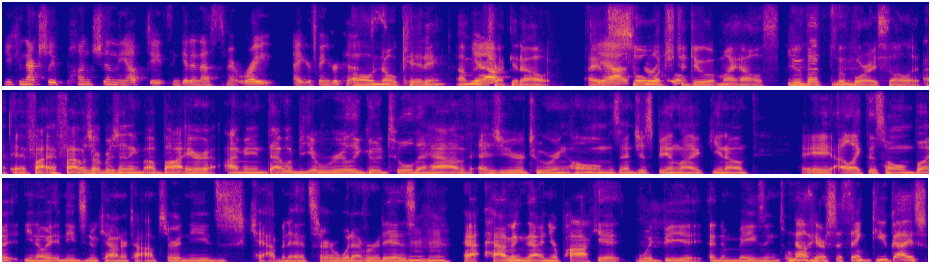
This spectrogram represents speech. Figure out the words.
you can actually punch in the updates and get an estimate right at your fingertips. Oh, no kidding! I'm gonna check it out. I yeah, have so really much cool. to do at my house. You know that's before I sell it. If I if I was representing a buyer, I mean that would be a really good tool to have as you're touring homes and just being like, you know, hey, I like this home, but you know, it needs new countertops or it needs cabinets or whatever it is. Mm-hmm. Ha- having that in your pocket would be an amazing tool. Now, here's the thing: Do you guys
